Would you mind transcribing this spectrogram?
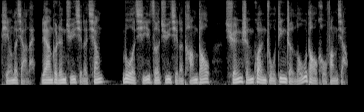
停了下来，两个人举起了枪，洛奇则举起了唐刀，全神贯注盯着楼道口方向。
